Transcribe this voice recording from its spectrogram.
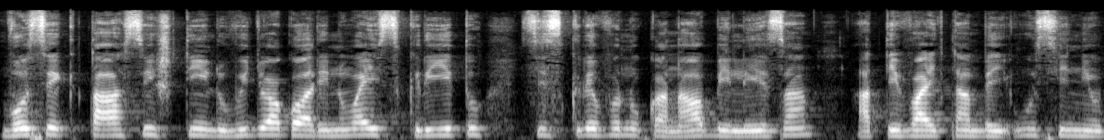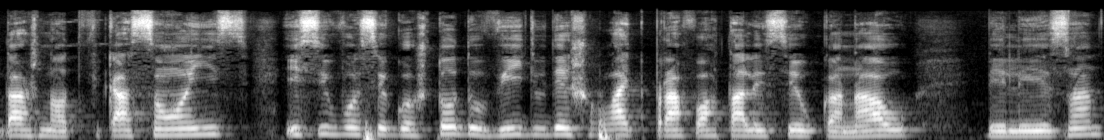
Você que está assistindo o vídeo agora e não é inscrito, se inscreva no canal, beleza? Ative aí também o sininho das notificações. E se você gostou do vídeo, deixa o like para fortalecer o canal beleza?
